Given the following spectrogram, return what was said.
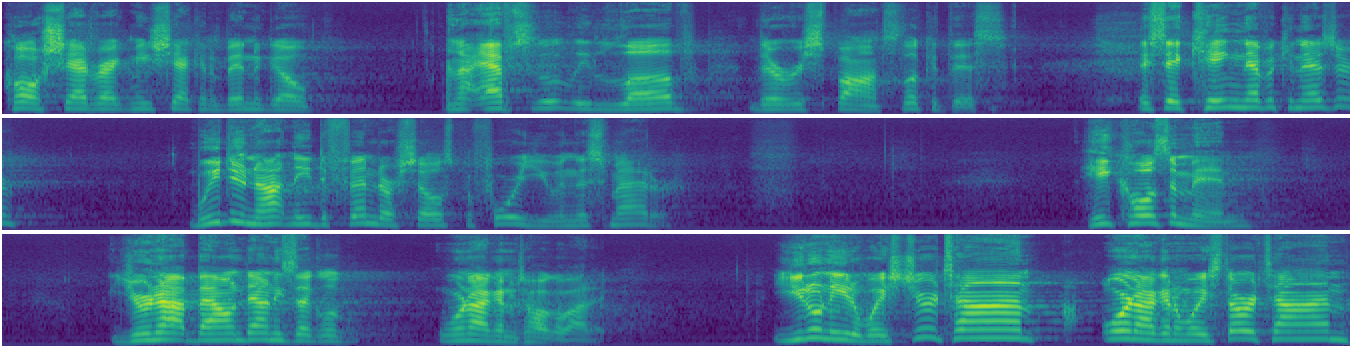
Calls Shadrach, Meshach, and Abednego. And I absolutely love their response. Look at this. They say, King Nebuchadnezzar, we do not need to defend ourselves before you in this matter. He calls them in. You're not bound down. He's like, Look, we're not going to talk about it. You don't need to waste your time. We're not going to waste our time.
